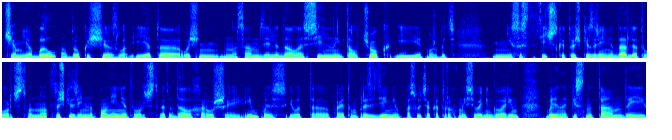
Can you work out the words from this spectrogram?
чем я был, а вдруг исчезло. И это очень, на самом деле, дало сильный толчок и, может быть, не с эстетической точки зрения, да, для творчества, но с точки зрения наполнения творчества это дало хороший импульс. И вот э, по этому произведению, по сути, о которых мы сегодня говорим, были написаны там, да и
